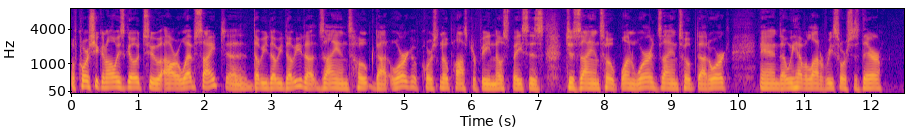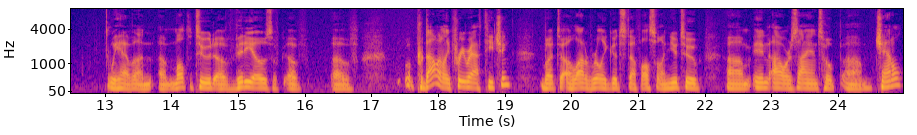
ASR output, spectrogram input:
of course, you can always go to our website, uh, www.zionshope.org. Of course, no apostrophe, no spaces, just Zion's Hope, one word, zionshope.org. And uh, we have a lot of resources there. We have a, a multitude of videos of, of, of predominantly pre wrath teaching but a lot of really good stuff also on YouTube um, in our Zion's Hope um, channel.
